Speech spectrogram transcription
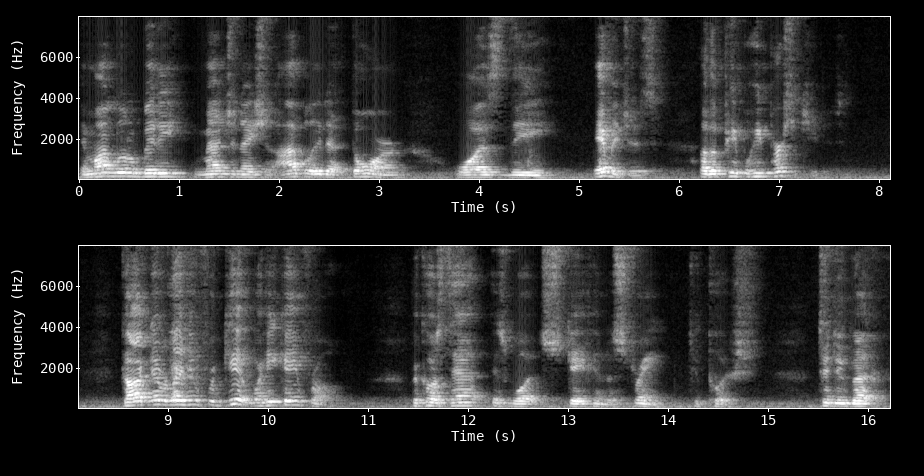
In my little bitty imagination, I believe that thorn was the images of the people he persecuted. God never let him forget where he came from because that is what gave him the strength to push, to do better.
